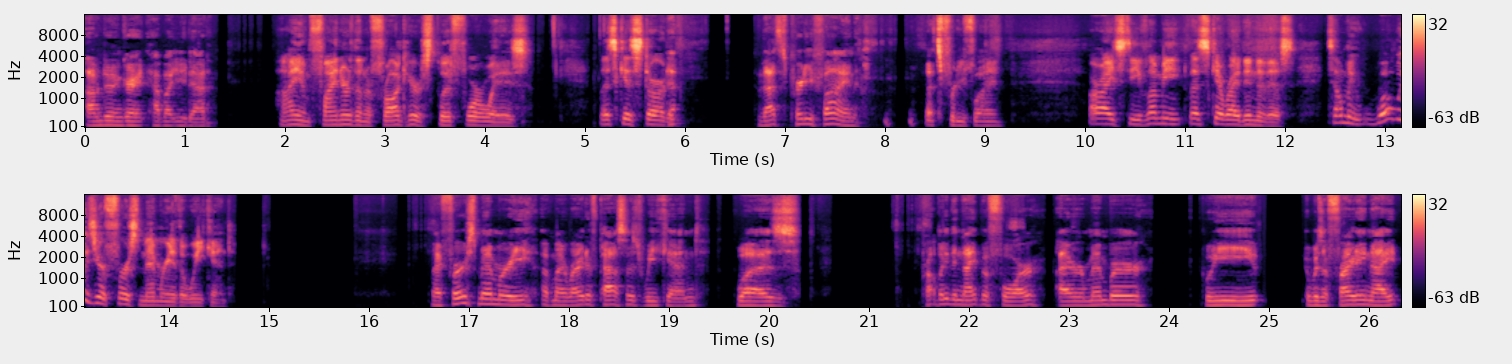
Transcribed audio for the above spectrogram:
I'm doing great. How about you, Dad? I am finer than a frog hair split four ways. Let's get started. That's pretty fine. That's pretty fine. All right, Steve, let me let's get right into this. Tell me, what was your first memory of the weekend? My first memory of my rite of passage weekend was probably the night before. I remember we, it was a Friday night.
